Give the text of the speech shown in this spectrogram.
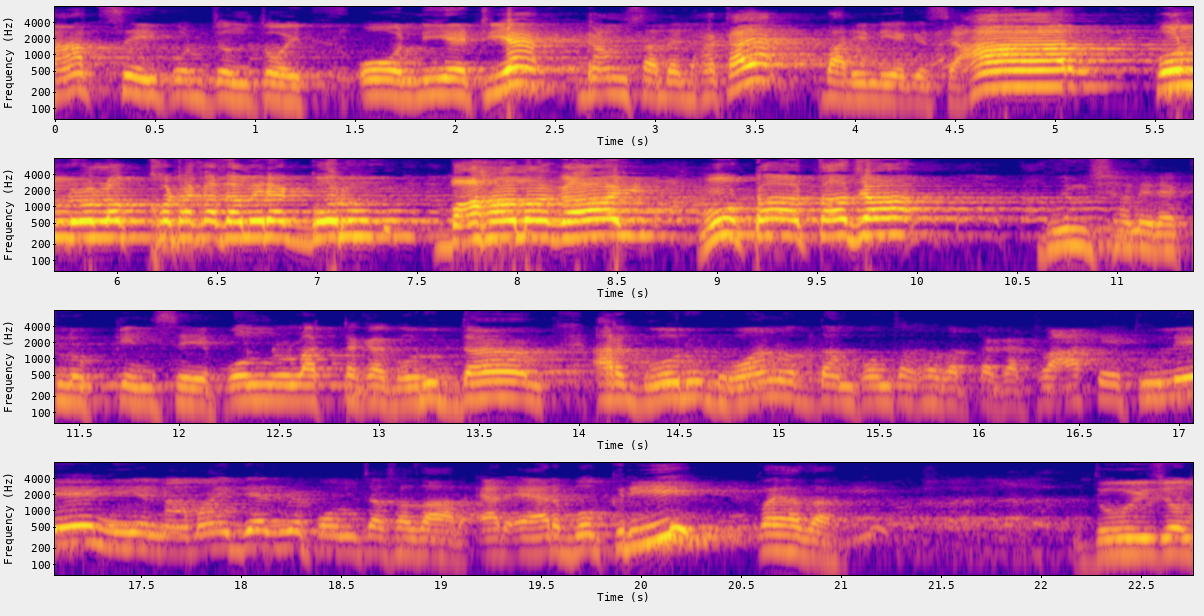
দাঁতছে এই পর্যন্তই। ও নিয়ে টিয়া গামছাতে ঢাকায় বাড়ি নিয়ে গেছে। আর পনেরো লক্ষ টাকা দামের এক গরু, বাহামা গায় মোটা, তাজা গুলশানের এক লোক কিনছে, পনেরো লাখ টাকা গরুর দাম, আর গরু ঢোয়ানোর দাম পঞ্চাশ হাজার টাকা। ট্রাকে তুলে নিয়ে নামাই দিয়ে আসবে পঞ্চাশ হাজার, আর এর বকরি কয় হাজার? দুইজন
